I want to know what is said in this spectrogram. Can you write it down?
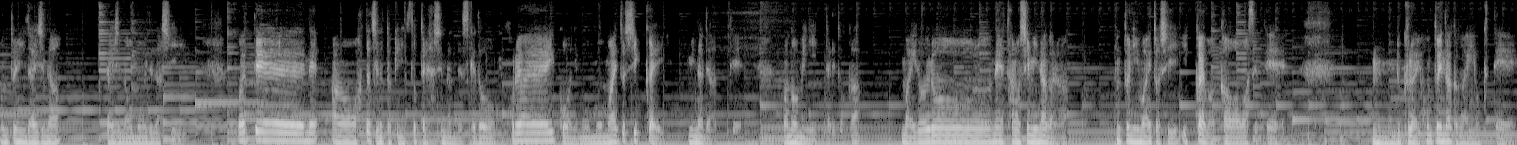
本当に大事な、大事な思い出だし、こうやってね、あの、二十歳の時に撮ってる写真なんですけど、これ以降にももう毎年1回みんなで会って、まあ、飲みに行ったりとか、まあいろいろね、楽しみながら、本当に毎年1回は顔を合わせて、うん、るくらい本当に仲が良くて、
